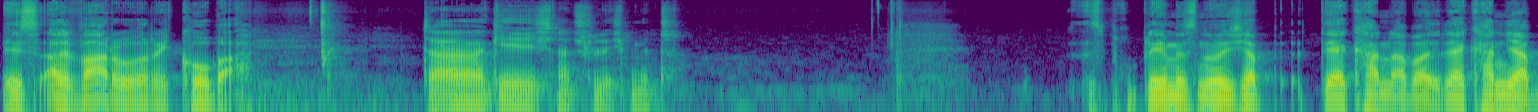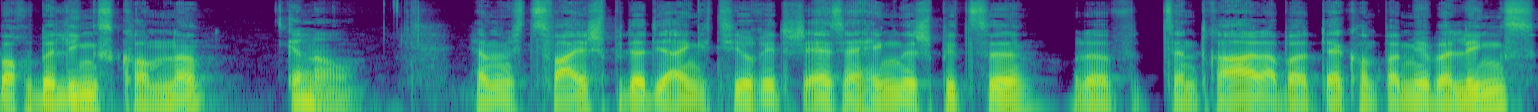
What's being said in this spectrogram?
ist Alvaro Recoba. Da gehe ich natürlich mit. Das Problem ist nur, ich habe, der kann aber, der kann ja aber auch über links kommen, ne? Genau. Ich habe nämlich zwei Spieler, die eigentlich theoretisch, er ist ja hängende Spitze oder zentral, aber der kommt bei mir über links.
